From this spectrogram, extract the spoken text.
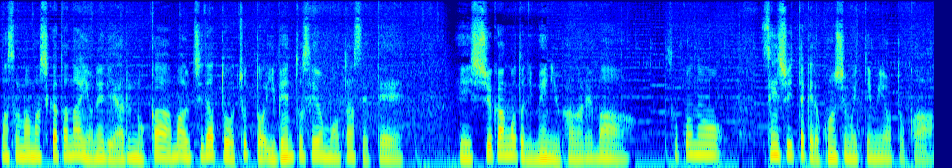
まあ、そのまま仕方ないよね。でやるのか、まあ、うちだとちょっとイベント性を持たせて、え1週間ごとにメニュー変わればそこの先週行ったけど今週も行ってみようとか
